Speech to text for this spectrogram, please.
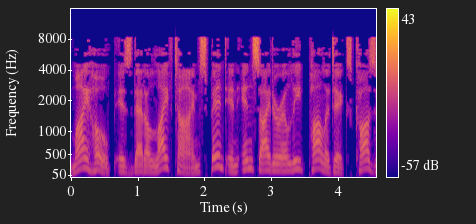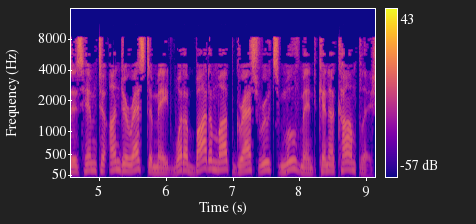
My hope is that a lifetime spent in insider elite politics causes him to underestimate what a bottom-up grassroots movement can accomplish.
